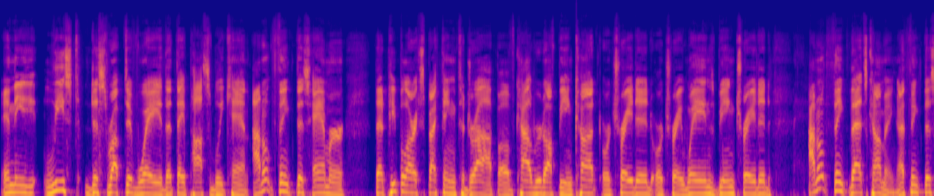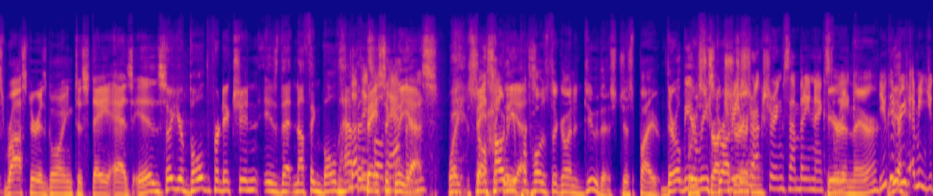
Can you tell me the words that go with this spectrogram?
in the least disruptive way that they possibly can. I don't think this hammer that people are expecting to drop of Kyle Rudolph being cut or traded or Trey Waynes being traded. I don't think that's coming. I think this roster is going to stay as is. So your bold prediction is that nothing bold happens. Nothing bold Basically, happens. yes. Wait, so how do you yes. propose they're going to do this? Just by There'll be a restructure. restructuring somebody next Here week. and there? You can. Yeah. Re- I mean, you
